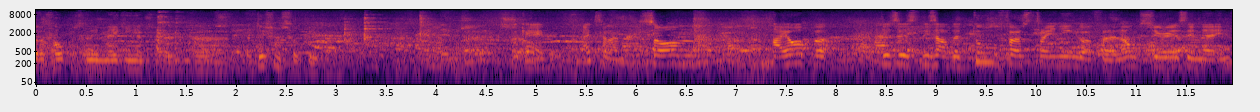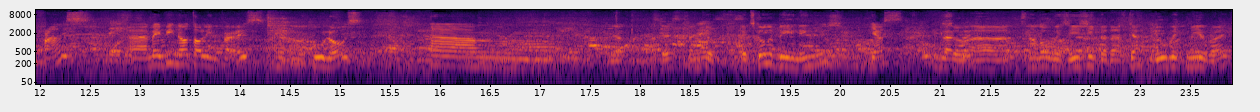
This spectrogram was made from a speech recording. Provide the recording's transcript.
sort of hopefully making a, a, a difference for people. Okay. Excellent. So um, I hope uh, this is these are the two first training of a long series in uh, in France. Uh, maybe not all in Paris. Who knows? Um, Yeah. Okay. Thank you. It's going to be in English, yes. So uh, it's not always easy. But I've got you with me, right?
